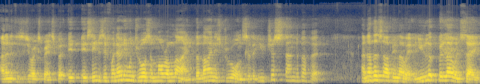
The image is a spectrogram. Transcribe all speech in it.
I don't know if this is your experience, but it, it seems as if when anyone draws a moral line, the line is drawn so that you just stand above it. And others are below it. And you look below and say,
